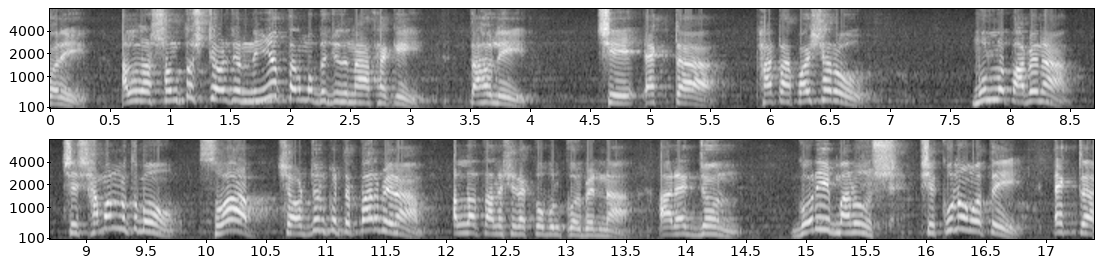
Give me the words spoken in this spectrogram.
করে, আল্লাহর সন্তুষ্টি অর্জন নিয়ত তার মধ্যে যদি না থাকে, তাহলে সে একটা ফাটা পয়সারও মূল্য পাবে না। সে সামান্যতম সোয়াব সে অর্জন করতে পারবে না। আল্লাহ তাহলে সেটা কবুল করবেন না। আর একজন গরিব মানুষ, সে কোনো মতে একটা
